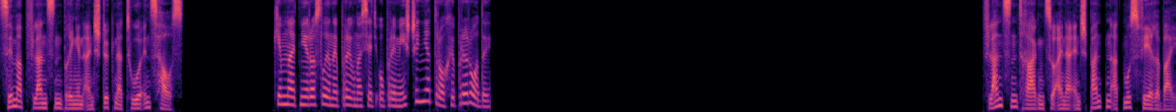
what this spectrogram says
Zimmerpflanzen bringen ein Stück Natur ins Haus. Кімнатні рослини привносять у приміщення трохи природи. Pflanzen tragen zu einer entspannten Atmosphäre bei.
